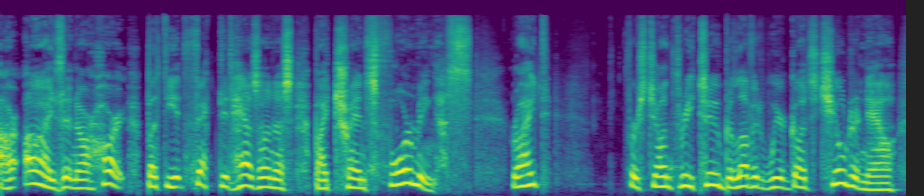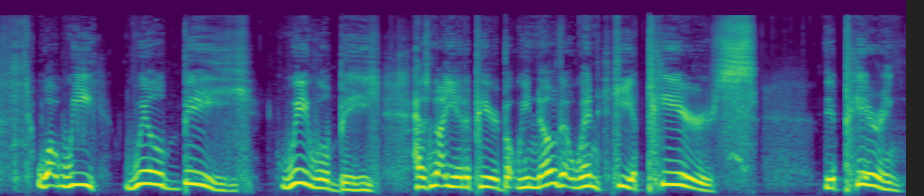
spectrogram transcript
our eyes and our heart, but the effect it has on us by transforming us, right? 1 John 3 2, beloved, we're God's children now. What we will be, we will be, has not yet appeared, but we know that when He appears, the appearing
